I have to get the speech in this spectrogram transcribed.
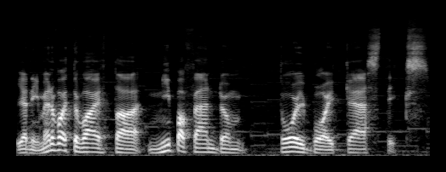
Ja nimen voitte vaihtaa Nipa Fandom Toyboy Castiksi.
